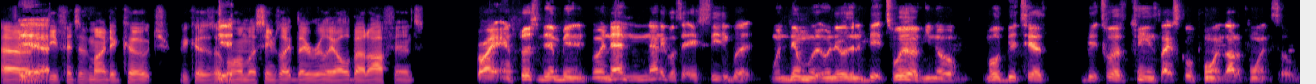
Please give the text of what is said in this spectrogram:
Uh Yeah. defensive minded coach because Yeah. Oklahoma seems like they're really all about offense. Right, and especially them being when that now they go to AC, but when them when they was in the Big Twelve, you know, most Big Twelve Big Twelve teams like score points, a lot of points. So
